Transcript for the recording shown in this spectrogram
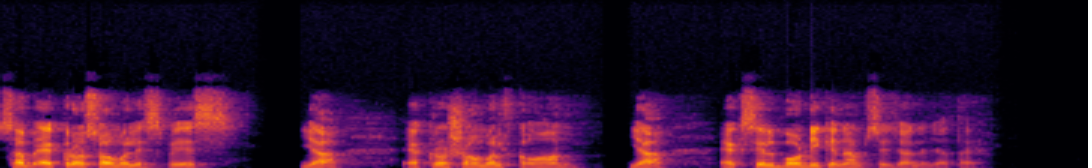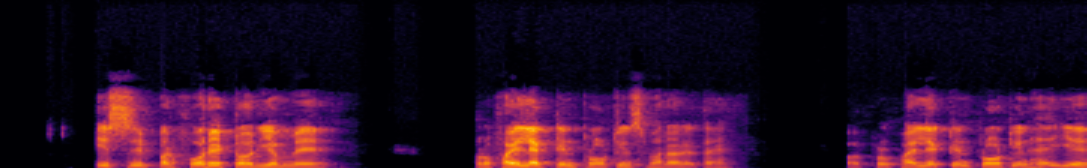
सब एक्रोसोमल स्पेस या एक्रोसोमल कॉन या एक्सेल बॉडी के नाम से जाना जाता है। इस परफोरेटोरियम में प्रोफाइलेक्टिन प्रोटीन्स भरा रहता है। और प्रोफाइलेक्टिन प्रोटीन है, ये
